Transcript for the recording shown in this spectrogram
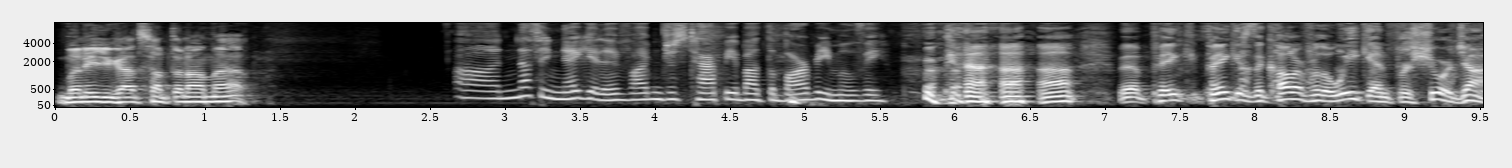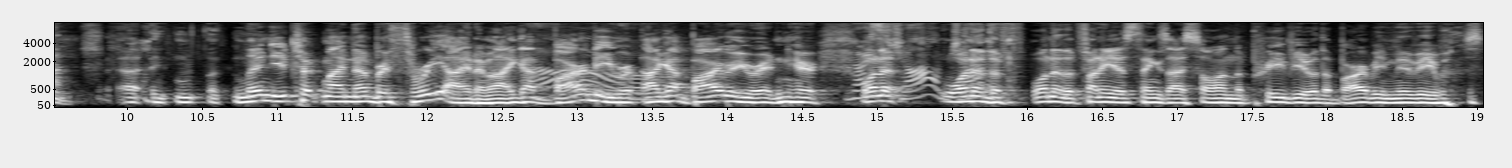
Lenny, you got something on that? Uh, nothing negative. I'm just happy about the Barbie movie. Uh, pink pink is the color for the weekend for sure, John. Uh, Lynn, you took my number three item. I got Barbie. I got Barbie written here. Oh. Nice one of, job, one of the one of the funniest things I saw in the preview of the Barbie movie was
